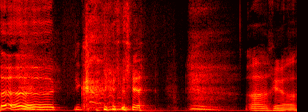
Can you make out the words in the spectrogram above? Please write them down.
äh, Ach ja.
